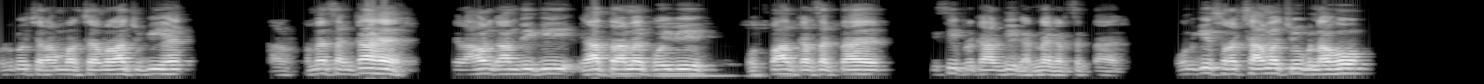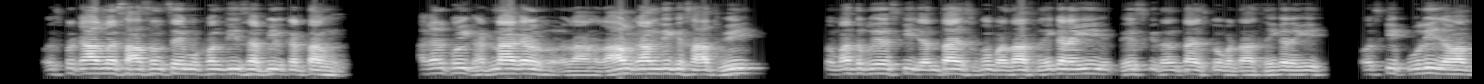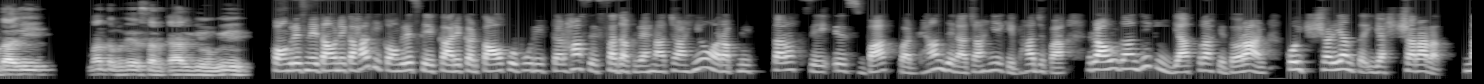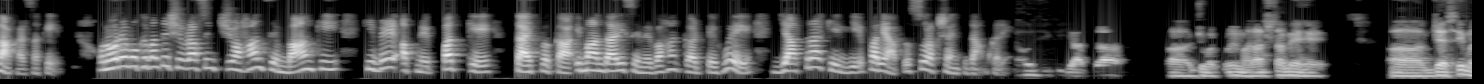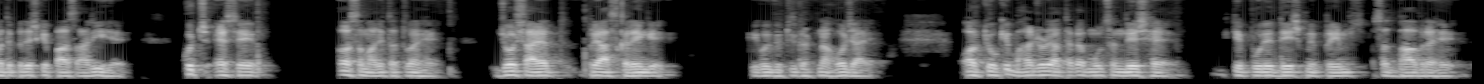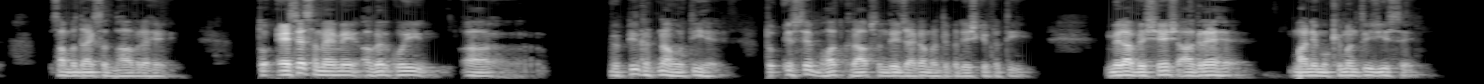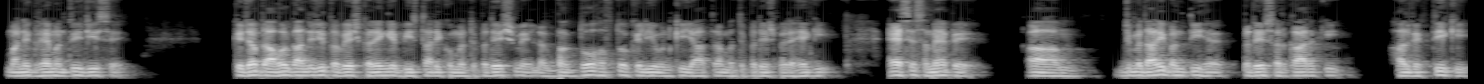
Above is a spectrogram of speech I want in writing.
उनको चरम चरमरा चुकी है। हमें शंका है कि राहुल गांधी की यात्रा में कोई भी उत्पाद कर सकता है, किसी प्रकार की घटना घट सकता है। उनकी सुरक्षा में चूक न हो। इस प्रकार मैं शासन से मुख्यमंत्री से अपील करता हूँ, अगर कोई घटना अगर राहुल गांधी के साथ हुई तो मध्य प्रदेश की जनता इसको बर्दाश्त नहीं करेगी, देश की जनता इसको बर्दाश्त नहीं करेगी। इसकी पूरी जवाबदारी मध्य प्रदेश सरकार की होगी। कांग्रेस नेताओं ने कहा कि कांग्रेस के कार्यकर्ताओं को पूरी तरह से सजग रहना चाहिए और अपनी तरफ़ से इस बात पर ध्यान देना चाहिए कि भाजपा राहुल गांधी की यात्रा के दौरान कोई षड्यंत्र या शरारत ना कर सके। उन्होंने मुख्यमंत्री शिवराज सिंह चौहान से मांग की कि वे अपने पद के दायित्व का ईमानदारी से निर्वहन करते हुए यात्रा के लिए पर्याप्त सुरक्षा इंतज़ाम करें। राहुल जी की यात्रा जो वर्तमान महाराष्ट्र में है जैसे मध्य प्रदेश के पास आ रही है, कुछ ऐसे असामाजिक तत्व हैं, जो शायद प्रयास करेंगे कि कोई विपरीत घटना हो जाए। और क्योंकि भारत जोड़ो यात्रा का मूल संदेश है कि पूरे देश में प्रेम, सद्भाव रहे, सांप्रदायिक सद्भाव रहे तो ऐसे समय में अगर कोई विपरीत घटना होती है तो इससे बहुत खराब संदेश जाएगा मध्य प्रदेश के प्रति। मेरा विशेष आग्रह है, माननीय मुख्यमंत्री जी से, माननीय गृह मंत्री जी से कि जब राहुल गांधी जी प्रवेश करेंगे 20 तारीख को मध्य प्रदेश में, लगभग दो हफ्तों के लिए उनकी यात्रा मध्य प्रदेश में रहेगी। ऐसे समय पे ज़िम्मेदारी बनती है प्रदेश सरकार की, हर व्यक्ति की,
